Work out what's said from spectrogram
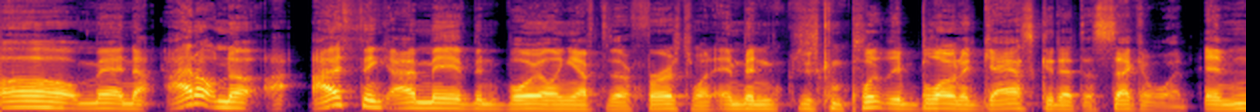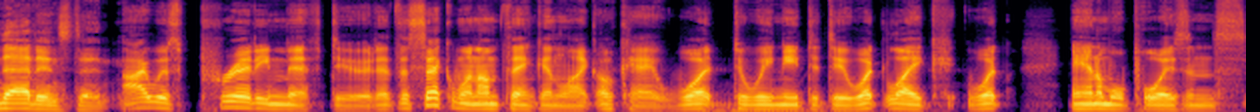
Oh man, now I don't know. I, I think I may have been boiling after the first one and been just completely blown a gasket at the second one. In that instant, I was pretty miffed, dude. At the second one, I'm thinking like, okay, what do we need to do? What like what animal poisons?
